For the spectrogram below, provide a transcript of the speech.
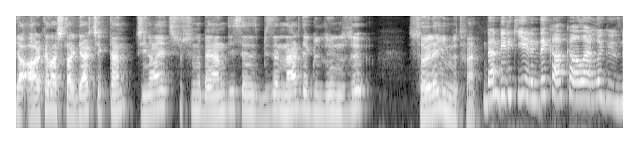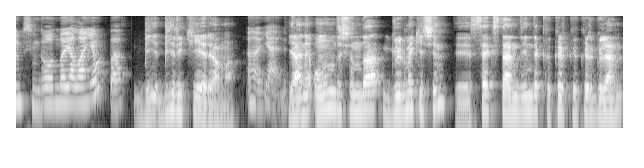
Ya arkadaşlar gerçekten Cinayet Süsü'nü beğendiyseniz bize nerede güldüğünüzü söyleyin lütfen. Ben bir iki yerinde kahkahalarla güldüm şimdi. Onda yalan yok da. Bir, bir iki yeri ama. Aha, yani. Yani onun dışında gülmek için e, seks dendiğinde kıkır kıkır gülen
